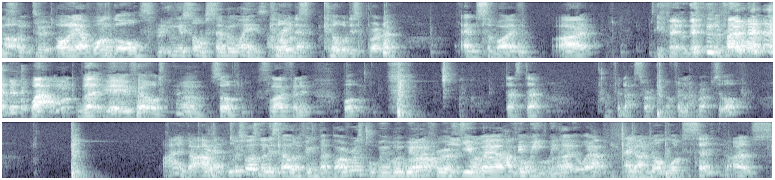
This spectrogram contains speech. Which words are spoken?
Oh, to it. Only have one goal. Splitting your soul seven ways. Kill this, kill this brother, and survive. Alright, He failed it. you failed. wow, yeah, yeah, you failed. Uh, so it's life in it. But that's that. I think that's wrap. I think that wraps it up. I ain't got. I, Yeah, we're supposed to list out all the things that bother us, but we, we, we went through a few where I think we, we got it all out. I ain't got no more to say. I was,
